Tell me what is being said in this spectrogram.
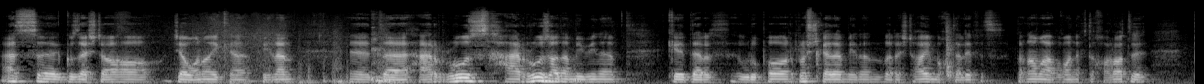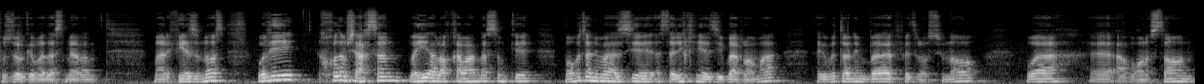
از گذشته ها جوانایی که فعلا در هر روز هر روز آدم ببینه که در اروپا رشد کرده میرن و رشته های مختلف به نام افغان افتخارات بزرگ به دست میارن معرفی از اوناست. ولی خودم شخصا به این علاقه من هستم که ما بتانیم از, از طریق از برنامه اگه بتانیم به فدراسیون و افغانستان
